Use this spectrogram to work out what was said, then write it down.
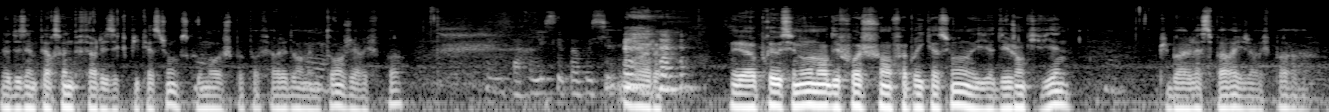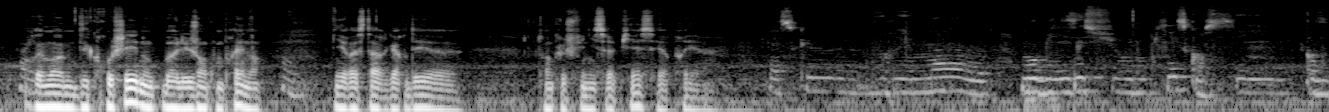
la deuxième personne peut faire les explications, parce que moi, je peux pas faire les deux en même Mm. temps, j'y arrive pas. Parler, c'est pas possible. Voilà. Et après, sinon, non, des fois, je suis en fabrication et il y a des gens qui viennent. Puis bah là, c'est pareil, j'arrive pas vraiment à me décrocher, donc bah, les gens comprennent. hein. Oui. Ils restent à regarder euh, temps que je finisse la pièce et après. euh, Est-ce que vraiment euh, mobiliser sur une pièce quand c'est quand vous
